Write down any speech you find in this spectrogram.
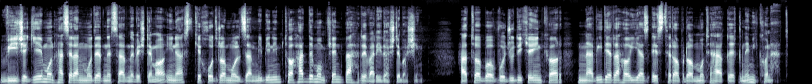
ویژگی منحصرا مدرن سرنوشت ما این است که خود را ملزم می‌بینیم تا حد ممکن بهرهوری داشته باشیم. حتی با وجودی که این کار نوید رهایی از استراب را متحقق نمی کند.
